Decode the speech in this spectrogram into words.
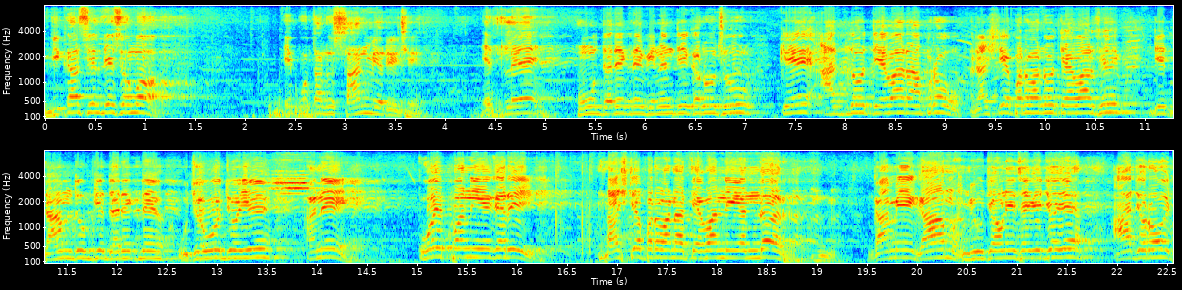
વિકાસશીલ દેશોમાં એ પોતાનું સ્થાન મેળવ્યું છે. એટલે હું દરેકને વિનંતી કરું છું કે આજનો તહેવાર આપણો રાષ્ટ્રીય પર્વનો તહેવાર છે, જે ધામધૂમથી દરેકને ઉજવવો જોઈએ અને કોઈ પણ એ કરી રાષ્ટ્રીય પર્વના તહેવારની અંદર ગામે ગામ ઉજવણી થવી જોઈએ. આજ રોજ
